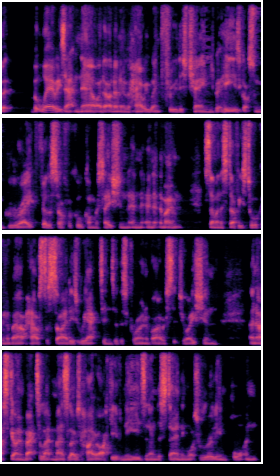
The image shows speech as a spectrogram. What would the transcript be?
But but where he's at now, I don't, I don't know how he went through this change, but he's got some great philosophical conversation, and and at the moment some of the stuff he's talking about, how society is reacting to this coronavirus situation, and us going back to like Maslow's hierarchy of needs and understanding what's really important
